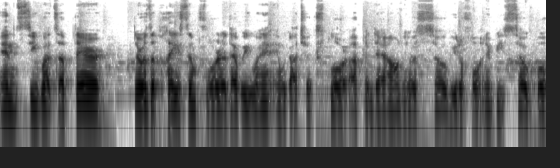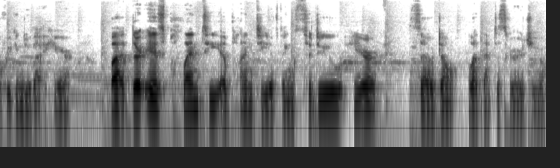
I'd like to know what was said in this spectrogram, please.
and see what's up there. There was a place in Florida that we went and we got to explore up and down. It was so beautiful and it'd be so cool if we can do that here. But there is plenty of plenty of things to do here, so don't let that discourage you.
